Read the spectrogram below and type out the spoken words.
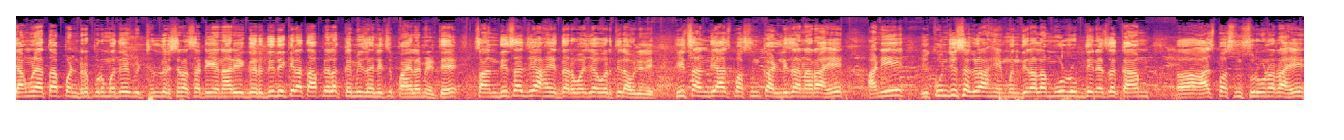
त्यामुळे आता पंढरपूरमध्ये विठ्ठल दर्शनासाठी येणारी गर्दी देखील आता आपल्याला कमी झाल्याची पाहायला मिळते. चांदीचा जे आहे दरवाजावरती लावलेली ही चांदी आजपासून काढली जाणार आहे. आणि एकूण जे सगळं आहे मंदिराला मूळ रूप देण्याचं काम आजपासून सुरू होणार आहे.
